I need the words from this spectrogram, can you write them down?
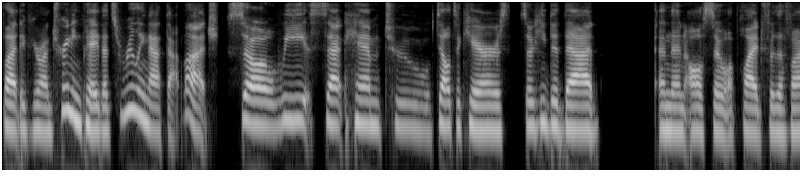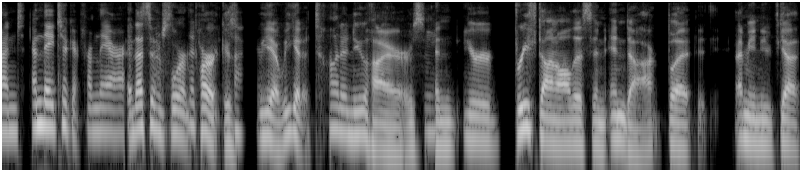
But if you're on training pay, that's really not that much. So we sent him to Delta Cares. So he did that and then also applied for the fund and they took it from there. And that's an important part because, yeah, we get a ton of new hires mm-hmm. and you're briefed on all this in InDoc, but I mean, you've got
